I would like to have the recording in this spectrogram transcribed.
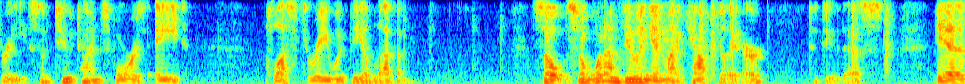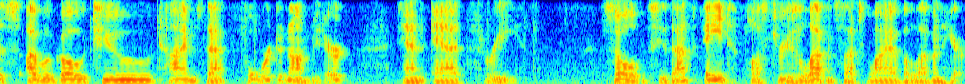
3. So 2 times 4 is 8, plus 3 would be 11. So, so what I'm doing in my calculator to do this is I will go 2 times that 4 denominator and add 3. So see, that's 8 plus 3 is 11, so that's why I have 11 here.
